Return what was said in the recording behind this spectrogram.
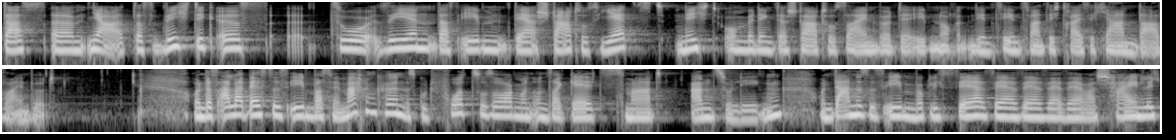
dass ähm, ja, das wichtig ist äh, zu sehen, dass eben der Status jetzt nicht unbedingt der Status sein wird, der eben noch in den 10, 20, 30 Jahren da sein wird. Und das Allerbeste ist eben, was wir machen können, ist gut vorzusorgen und unser Geld smart anzulegen. Und dann ist es eben wirklich sehr, sehr, sehr, sehr, sehr wahrscheinlich,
